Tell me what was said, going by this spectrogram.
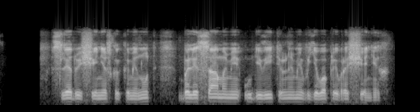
Следующие несколько минут были самыми удивительными в его превращениях.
